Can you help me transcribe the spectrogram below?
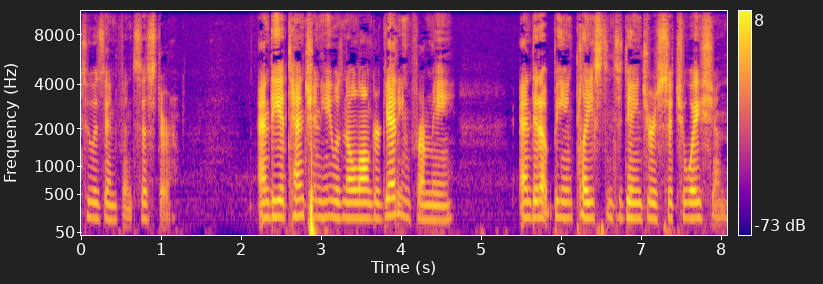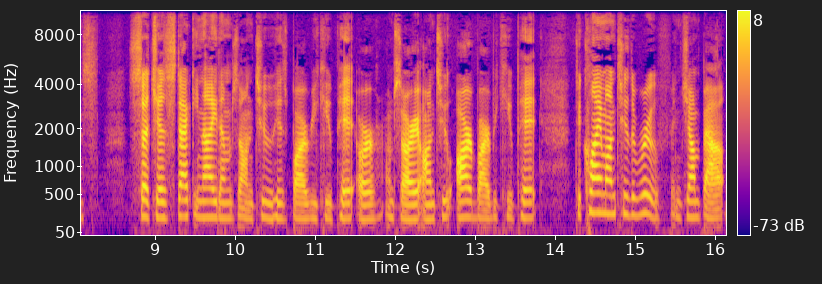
to his infant sister. And the attention he was no longer getting from me ended up being placed into dangerous situations, such as stacking items onto his barbecue pit, or I'm sorry, onto our barbecue pit, to climb onto the roof and jump out,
